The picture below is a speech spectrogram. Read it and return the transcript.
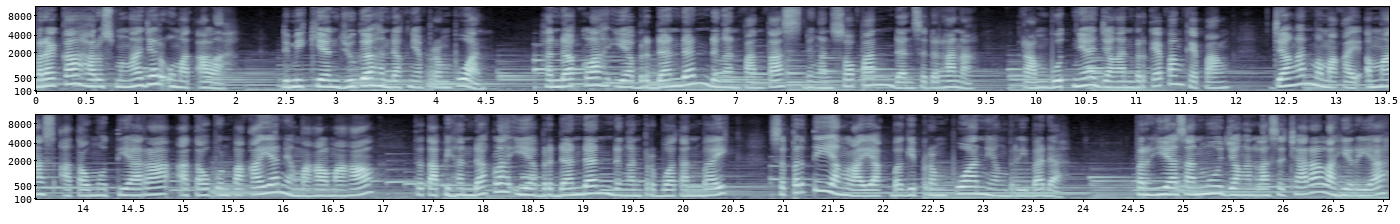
mereka harus mengajar umat Allah Demikian juga hendaknya perempuan. Hendaklah ia berdandan dengan pantas, dengan sopan dan sederhana. Rambutnya jangan berkepang-kepang, jangan memakai emas atau mutiara ataupun pakaian yang mahal-mahal, tetapi hendaklah ia berdandan dengan perbuatan baik, seperti yang layak bagi perempuan yang beribadah. Perhiasanmu janganlah secara lahiriah,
